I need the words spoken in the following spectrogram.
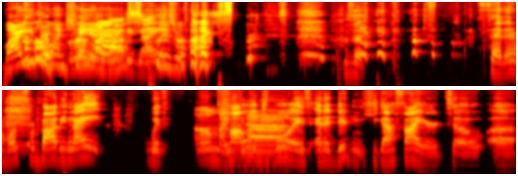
Why are you Oh, throwing relax. chairs? Please relax. Said it worked for Bobby Knight with oh my college God. boys and it didn't he got fired so uh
